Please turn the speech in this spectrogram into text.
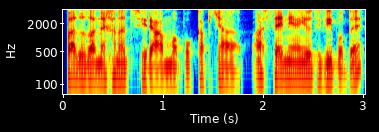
Πάντα όταν έχανα τη σειρά μου από κάποια ασθένεια ή οτιδήποτε,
